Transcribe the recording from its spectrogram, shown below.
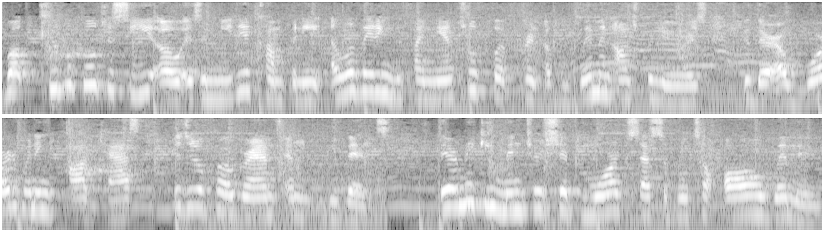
Well, Cubicle to CEO is a media company elevating the financial footprint of women entrepreneurs through their award winning podcasts, digital programs, and events. They are making mentorship more accessible to all women.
